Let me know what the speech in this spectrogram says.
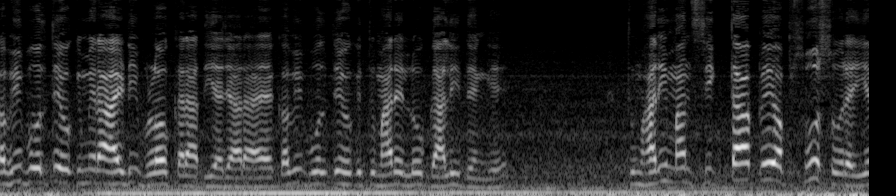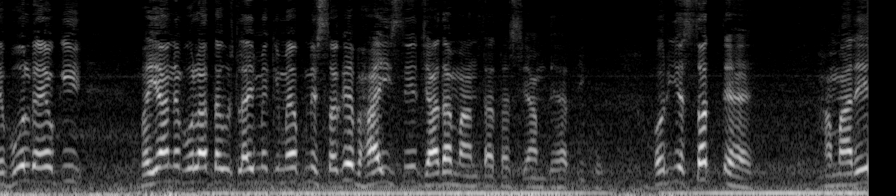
कभी बोलते हो कि मेरा आईडी ब्लॉक करा दिया जा रहा है, कभी बोलते हो कि तुम्हारे लोग गाली देंगे। तुम्हारी मानसिकता पे अफसोस हो रही है। बोल रहे हो कि भैया ने बोला था उस लाइव में कि मैं अपने सगे भाई से ज़्यादा मानता था श्याम देहाती और ये सत्य है। हमारे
